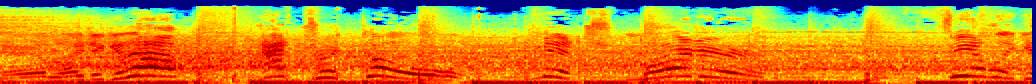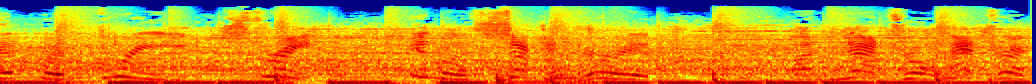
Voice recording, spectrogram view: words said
They're lighting it up. Hat-trick goal. Mitch Marner feeling it with three straight in the second period. A natural hat trick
